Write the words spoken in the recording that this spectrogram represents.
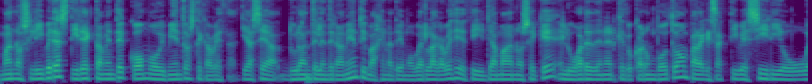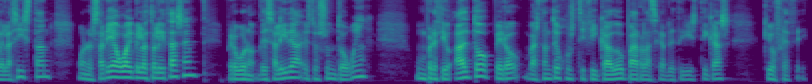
manos libres directamente con movimientos de cabeza. Ya sea durante el entrenamiento, imagínate mover la cabeza y decir llama a no sé qué, en lugar de tener que tocar un botón para que se active Siri o Google Assistant. Bueno, estaría guay que lo actualizasen, pero bueno, de salida, esto es un Wing, un precio alto, pero bastante justificado para las características que ofrece.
